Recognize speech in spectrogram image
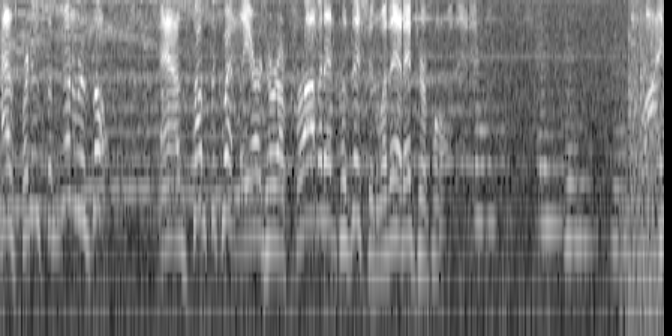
has produced some good results and subsequently earned her a prominent position within Interpol. My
